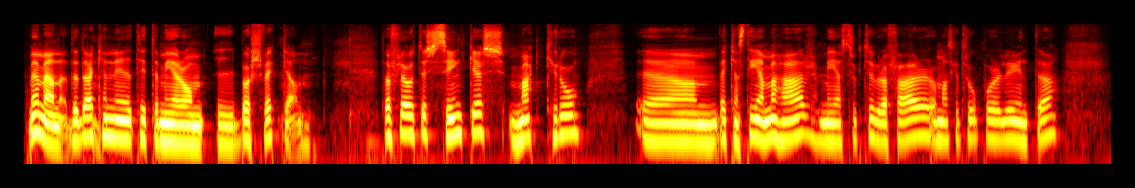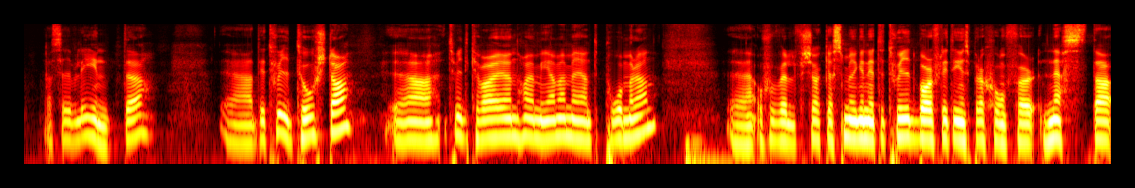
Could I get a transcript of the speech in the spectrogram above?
Men men, det där kan ni titta mer om i Börsveckan. Det var Floaters, Sinkers, Makro, eh, veckans tema här med strukturaffärer, om man ska tro på det eller inte. Jag säger väl inte. Eh, det är tweed-torsdag. Eh, Tweedkavajen har jag med mig, men jag är inte på med den. Eh, och får väl försöka smyga ner till Tweed bara för lite inspiration för nästa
